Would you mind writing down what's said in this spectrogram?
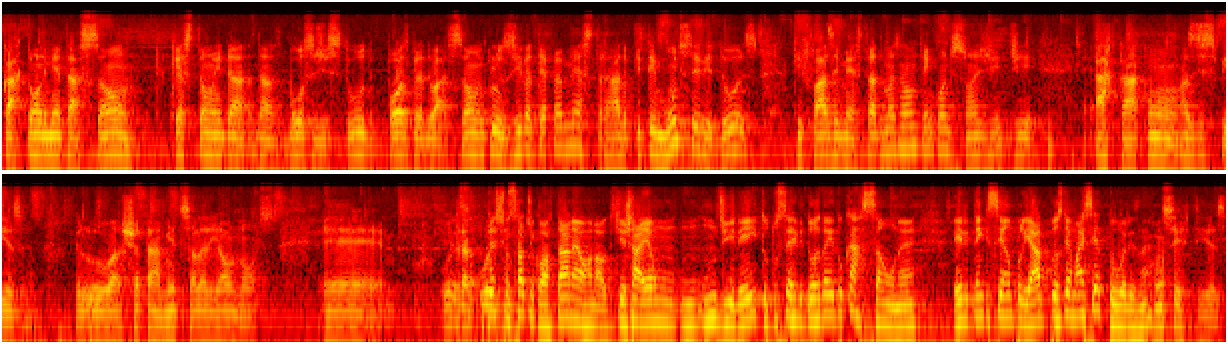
cartão alimentação, questão aí da, das bolsas de estudo, pós-graduação, inclusive até para mestrado, porque tem muitos servidores que fazem mestrado, mas não têm condições de, de arcar com as despesas pelo achatamento salarial nosso. É, Outra coisa... Deixa eu só te cortar, né, Ronaldo, que já é um, um, um direito do servidor da educação, né? Ele tem que ser ampliado para os demais setores, né? Com certeza.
